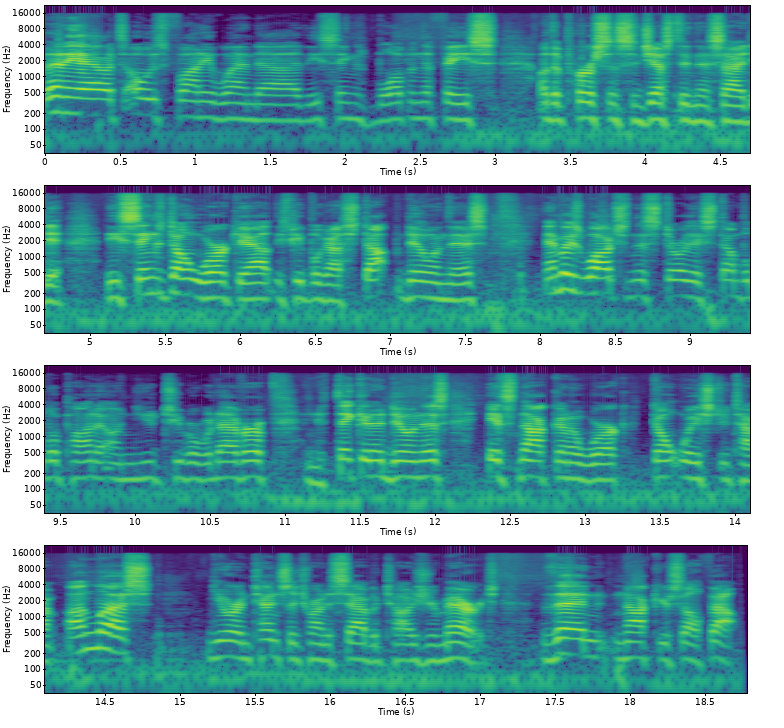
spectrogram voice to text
But anyhow, it's always funny when uh, these things blow up in the face of the person suggesting this idea. These things don't work out. These people got to stop doing this. Anybody's watching this story, they stumbled upon it on YouTube or whatever, and you're thinking of doing this, it's not going to work. Don't waste your time unless you're intentionally trying to sabotage your marriage. Then knock yourself out.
